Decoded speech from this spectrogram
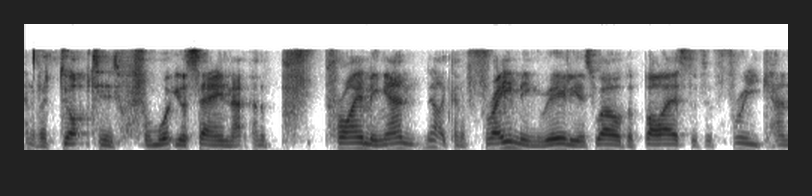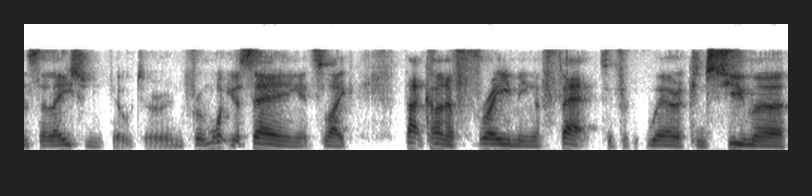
kind of adopted from what you're saying that kind of priming and you know, kind of framing really as well the bias of the free cancellation filter and from what you're saying it's like that kind of framing effect of where a consumer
